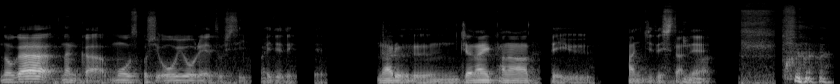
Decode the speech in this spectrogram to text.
のがなんかもう少し応用例としていっぱい出てきてなるんじゃないかなっていう感じでしたね。今。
